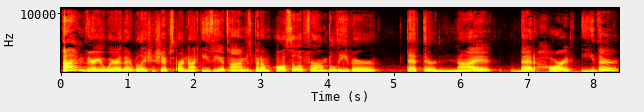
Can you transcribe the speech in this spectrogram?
I'm very aware that relationships are not easy at times, but I'm also a firm believer that they're not that hard either,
